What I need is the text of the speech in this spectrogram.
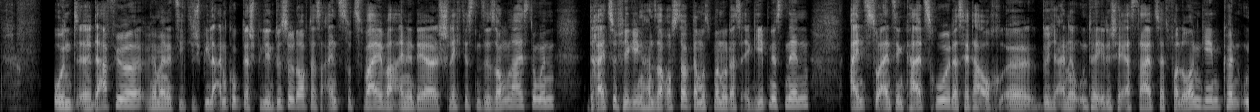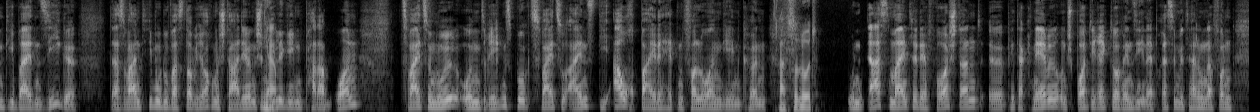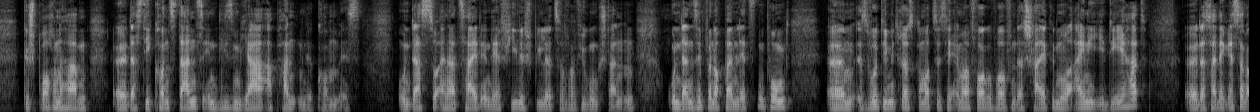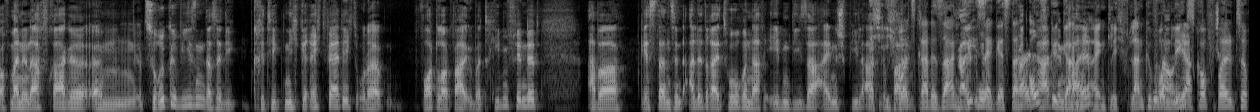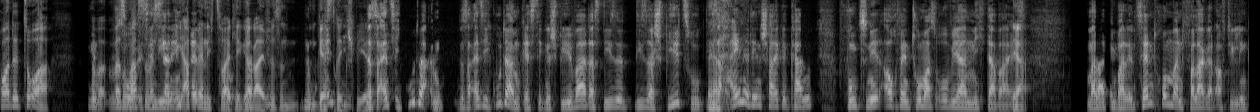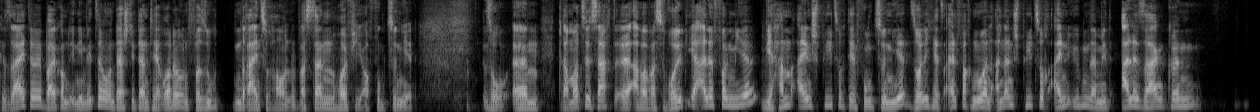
Und äh, dafür, wenn man jetzt sich die Spiele anguckt, das Spiel in Düsseldorf, das 1 zu 2 war eine der schlechtesten Saisonleistungen. 3 zu 4 gegen Hansa Rostock, da muss man nur das Ergebnis nennen. 1 zu 1 in Karlsruhe, das hätte auch äh, durch eine unterirdische erste Halbzeit verloren gehen können. Und die beiden Siege, das waren, Timo, du warst, glaube ich, auch im Stadion, Spiele ja. gegen Paderborn 2 zu 0 und Regensburg 2 zu 1, die auch beide hätten verloren gehen können. Absolut. Und das meinte der Vorstand, äh, Peter Knäbel und Sportdirektor, wenn sie in der Pressemitteilung davon gesprochen haben, äh, dass die Konstanz in diesem Jahr abhanden gekommen ist. Und das zu einer Zeit, in der viele Spieler zur Verfügung standen. Und dann sind wir noch beim letzten Punkt. Ähm, es wurde Dimitrios Gramotzis ja immer vorgeworfen, dass Schalke nur eine Idee hat. Äh, das hat er gestern auf meine Nachfrage ähm, zurückgewiesen, dass er die Kritik nicht gerechtfertigt oder Wortlaut war übertrieben findet. Aber Gestern sind alle drei Tore nach eben dieser einen Spielart ich, gefallen. Ich wollte es gerade sagen, Schalke, sie ist ja gestern Schalke aufgegangen eigentlich. Flanke genau, von links, ja. Kopfball, Terodde, Tor. Aber was so, machst du, wenn die, die Abwehr nicht zweitligareif ist im, im gestrigen Spiel? Das einzig, Gute am, das einzig Gute am gestrigen Spiel war, dass diese, dieser Spielzug, dieser ja. eine, den Schalke kann, funktioniert auch, wenn Thomas Ovian nicht dabei ist. Ja. Man hat den Ball im Zentrum, man verlagert auf die linke Seite, Ball kommt in die Mitte und da steht dann Terodde und versucht, ihn reinzuhauen, was dann häufig auch funktioniert. So, ähm, Gramozzi sagt, äh, aber was wollt ihr alle von mir? Wir haben einen Spielzug, der funktioniert. Soll ich jetzt einfach nur einen anderen Spielzug einüben, damit alle sagen können,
